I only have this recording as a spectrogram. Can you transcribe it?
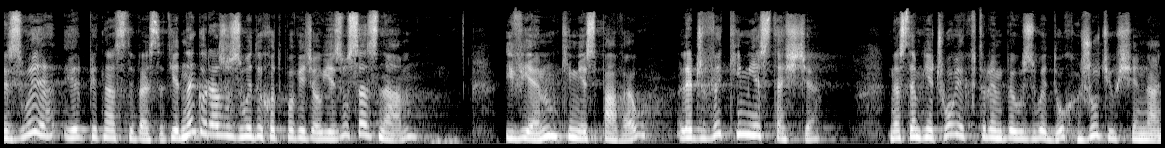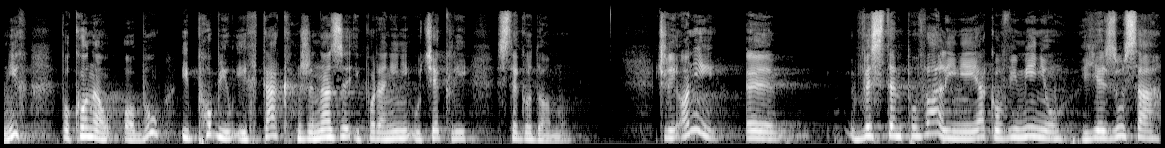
Y, zły, 15 werset. Jednego razu zły duch odpowiedział: Jezusa znam i wiem, kim jest Paweł, lecz wy kim jesteście? Następnie człowiek, w którym był zły duch, rzucił się na nich, pokonał obu i pobił ich tak, że nazy i poranieni uciekli z tego domu. Czyli oni E, występowali niejako w imieniu Jezusa,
